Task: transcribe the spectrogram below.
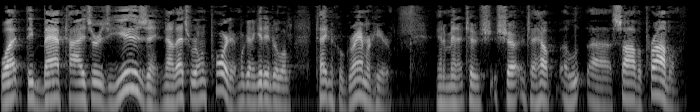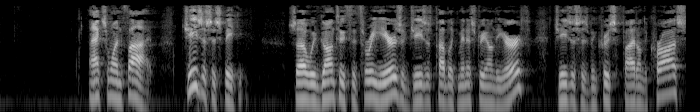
what the baptizer is using. Now that's real important. We're going to get into a little technical grammar here in a minute to show, to help uh, solve a problem. Acts 1:5. Jesus is speaking. So we've gone through the three years of Jesus' public ministry on the earth. Jesus has been crucified on the cross.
